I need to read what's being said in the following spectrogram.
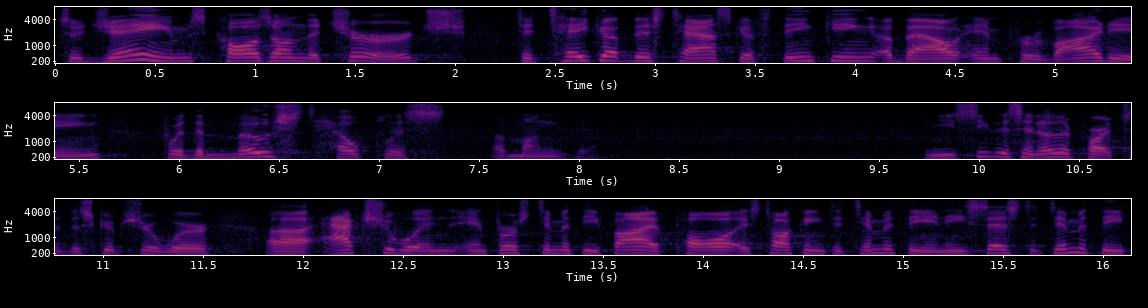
So James calls on the church to take up this task of thinking about and providing for the most helpless among them. And you see this in other parts of the scripture where uh, actual in, in 1 Timothy 5, Paul is talking to Timothy and he says to Timothy,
